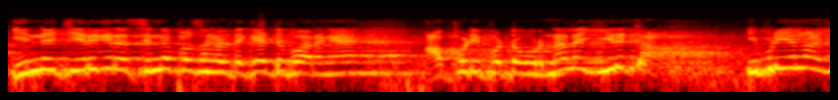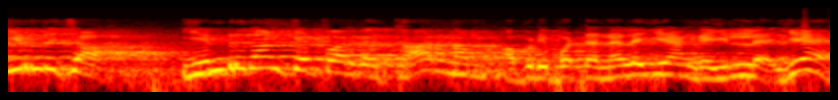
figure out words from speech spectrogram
இன்னைக்கு இருக்கிற சின்ன பசங்கள்ட்ட கேட்டு பாருங்க அப்படிப்பட்ட ஒரு நிலை இருக்கா? இப்படியெல்லாம் இருந்துச்சா? என்று தான் கேட்பார்கள். காரணம் அப்படிப்பட்ட நிலையே அங்க இல்லை. ஏன்?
